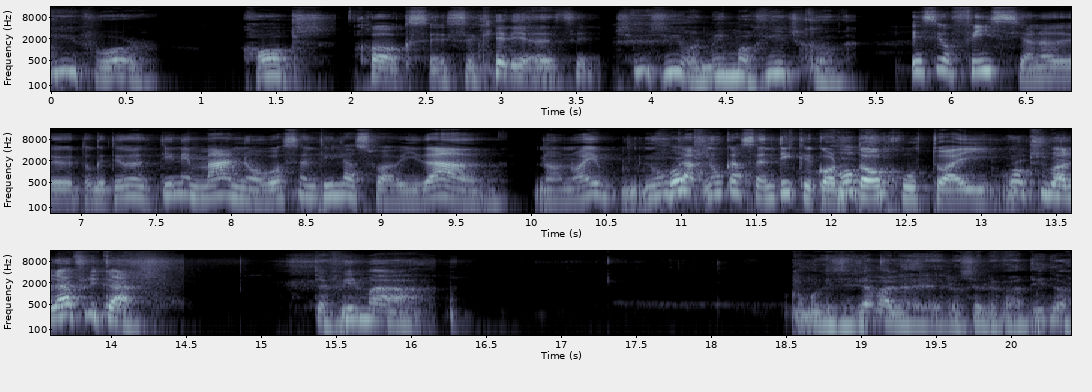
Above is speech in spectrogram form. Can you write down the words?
Sí, Ford. Hawks. Hawks, ese quería decir. Sí, sí, o el mismo Hitchcock. Ese oficio, ¿no? De- Lo que te digo, tiene mano, vos sentís la suavidad. No, no hay. Nunca, Hawks- nunca sentís que cortó Hawks- justo ahí. Hawks va al África. Te firma... ¿Cómo que se llama la de los elefantitos?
